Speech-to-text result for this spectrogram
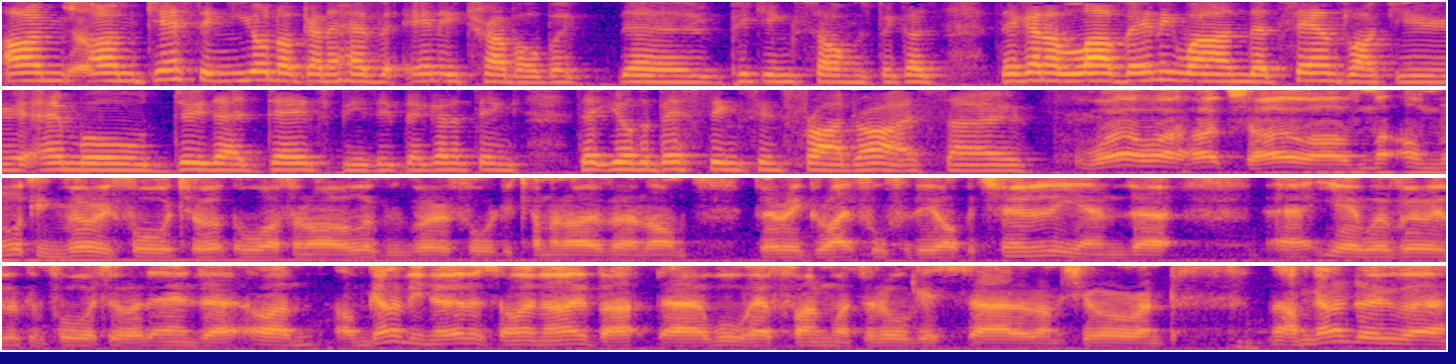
i'm Yep. i'm guessing you're not going to have any trouble but uh, picking songs because they're going to love anyone that sounds like you and will do that dance music. They're going to think that you're the best thing since fried rice so Well, I hope so. I'm, I'm looking very forward to it. The wife and I are looking very forward to coming over, and I'm very grateful for the opportunity. And uh, uh, yeah, we're very looking forward to it. And uh, I'm, I'm going to be nervous, I know, but uh, we'll have fun once it all gets started, I'm sure. And I'm going to do, uh,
